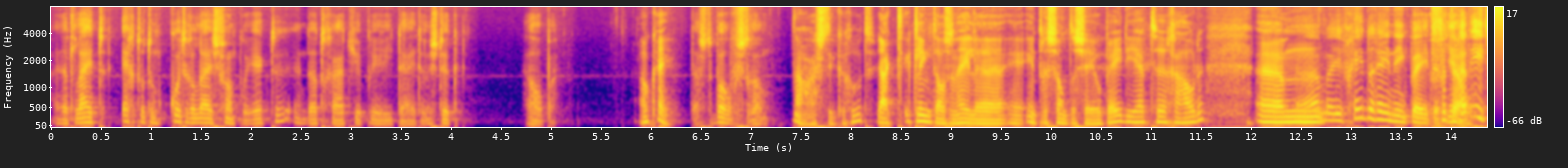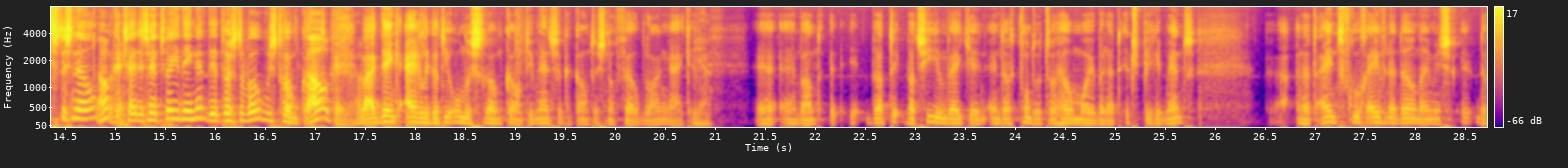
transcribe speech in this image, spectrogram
En dat leidt echt tot een kortere lijst van projecten en dat gaat je prioriteiten een stuk helpen. Oké. Okay. Dat is de bovenstroom. Nou, hartstikke goed. Ja, klinkt als een hele eh, interessante COP die je hebt uh, gehouden. Um, ja, maar je vergeet nog één ding, Peter. Vertel. Je gaat iets te snel. Okay. Want ik zei, er zijn twee dingen. Dit was de bovenstroomkant. Oh, okay, okay. Maar ik denk eigenlijk dat die onderstroomkant, die menselijke kant, is nog veel belangrijker. Ja. Eh, want wat, wat zie je een beetje, en dat vond het wel heel mooi bij dat experiment. Aan het eind vroeg een van de deelnemers, de,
